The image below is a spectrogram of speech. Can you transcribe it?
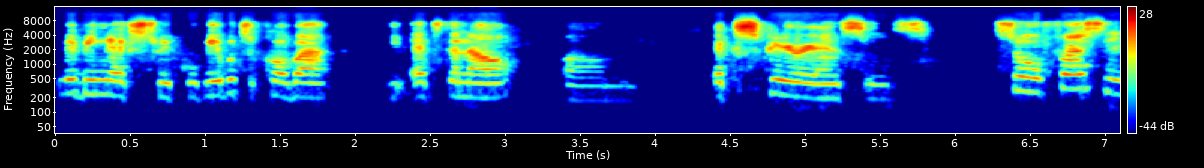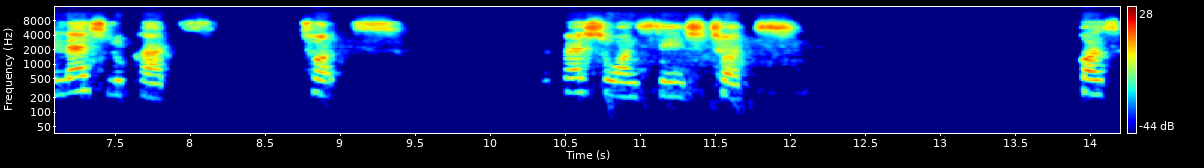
maybe next week we'll be able to cover the external um, experiences. So firstly, let's look at thoughts. The first one says thoughts because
